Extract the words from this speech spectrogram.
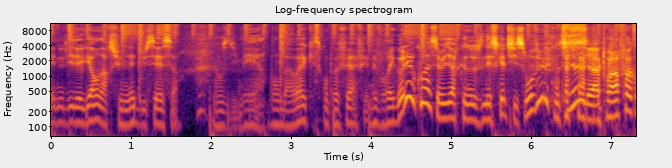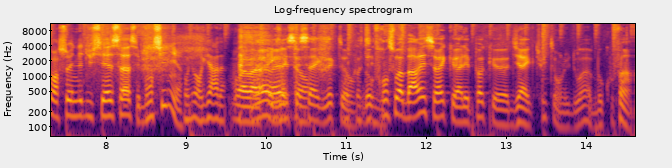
Et il nous dit les gars, on a reçu une lettre du CSA. Et on se dit merde, bon bah ouais, qu'est-ce qu'on peut faire? Il fait mais vous rigolez ou quoi? Ça veut dire que nos- les sketchs ils sont vus, continuez. C'est la première fois qu'on reçoit une lettre du CSA, c'est bon signe. On nous regarde. Ouais, voilà, Ouais, ouais, c'est ça, exactement. Donc François Barré, c'est vrai qu'à l'époque, euh, Direct 8, on lui doit beaucoup. Enfin,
